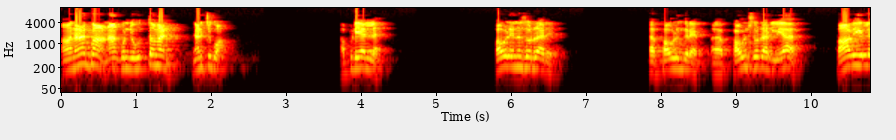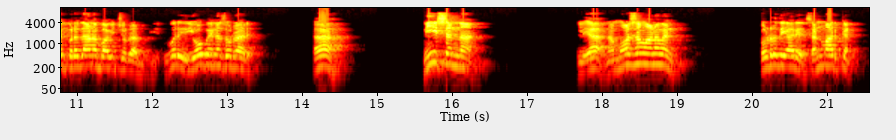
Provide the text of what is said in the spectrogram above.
அவன் நினைப்பான் நான் கொஞ்சம் உத்தமன் நினைச்சுக்குவான். அப்படியே இல்ல. பவுல் என்ன சொல்றாரு? பவுலுங்கிற பவுல் சொல்றாரு இல்லையா? பாவிகள்ல பிரதான பாவி சொல்றாரு. இவர் யோப என்ன சொல்றாரு? ஆ நீசன் நான். இல்லையா? நான் மோசமானவன். சொல்றது யாரு? சன்மார்க்கன்.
